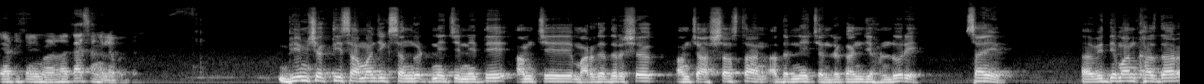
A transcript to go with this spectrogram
या ठिकाणी मिळाला? काय सांगल्याबद्दल भीमशक्ती सामाजिक संघटनेचे नेते आमचे मार्गदर्शक आमचे आशास्थान आदरणीय चंद्रकांतजी हंडोरे साहेब विद्यमान खासदार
